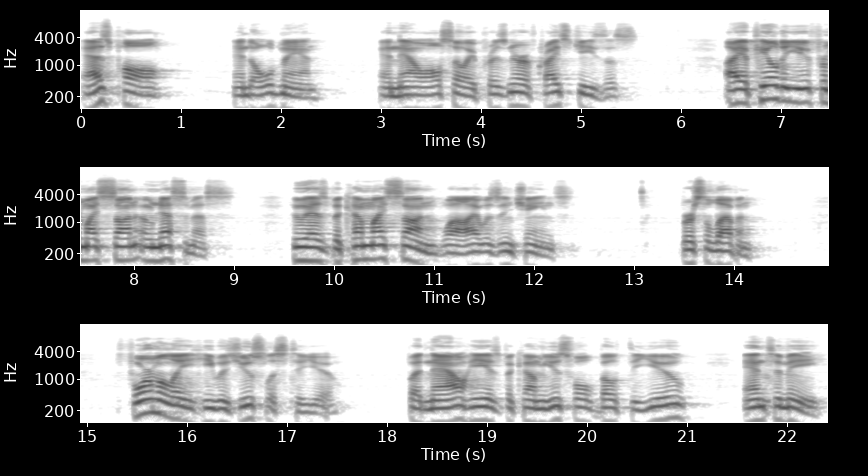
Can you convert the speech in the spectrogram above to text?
as Paul, an old man, and now also a prisoner of Christ Jesus, I appeal to you for my son Onesimus who has become my son while I was in chains. Verse 11 Formerly he was useless to you, but now he has become useful both to you and to me.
